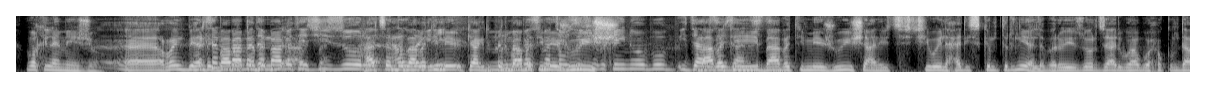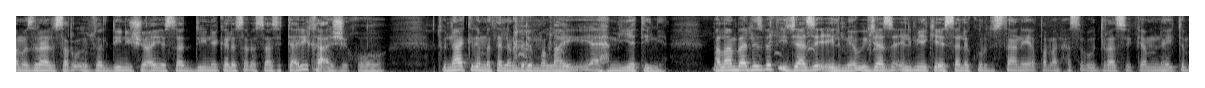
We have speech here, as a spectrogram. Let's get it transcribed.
وەک لە مێژوو ڕنگ بابەتێکی زۆر هەرچەندە بابەتی مێژوویشینەوەبابەتی بابەتی مێژووی شانی چیوەی لە حەدیس کەمتر نییە لە بەرەوەی زۆر جاری وها بۆ حکم دامەزرا لەسەر دینی شعی ئێستا دینێکە لەسەر ئەساسی تاریخ عژی خۆ تو ناکرێ مەتەلم برم مەڵی ئەهمیەتی نییە بەڵام بە نسبت ئیجاازی علمی و ئیجاازە علمیەکە ئێستا لە کوردستانی تەمان حسب و دراسێکە من هیتم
